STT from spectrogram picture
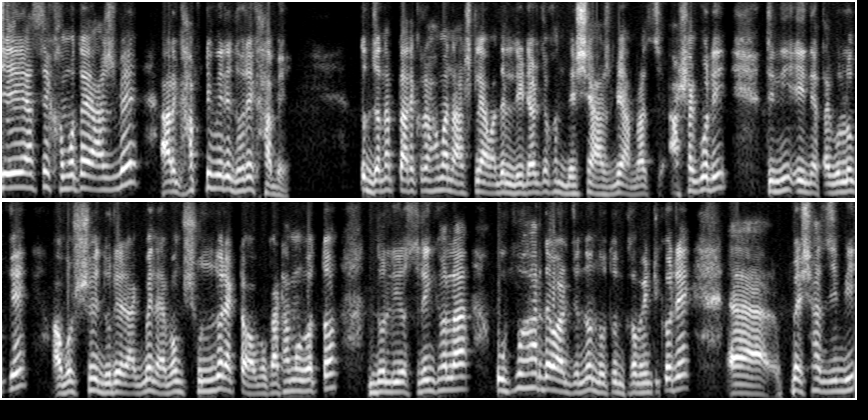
চেয়ে আছে ক্ষমতায় আসবে আর ঘাপটি মেরে ধরে খাবে। তো জনাব তারেক রহমান আসলে আমাদের লিডার যখন দেশে আসবে, আমরা আশা করি তিনি এই নেতাগুলোকে অবশ্যই দূরে রাখবেন এবং সুন্দর একটা অবকাঠামোগত দলীয় শৃঙ্খলা উপহার দেওয়ার জন্য নতুন কমিটি করে, আহ, পেশাজীবী,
